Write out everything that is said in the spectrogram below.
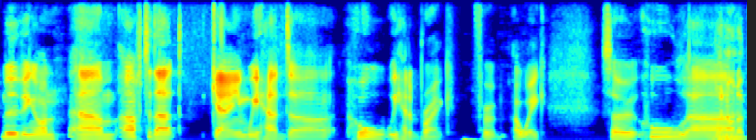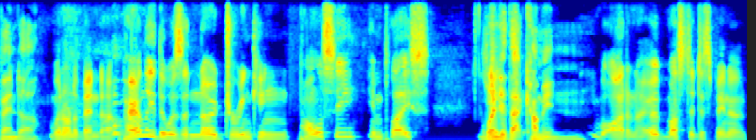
moving on. Um, after that game, we had uh, Hull. We had a break for a week, so Hull uh, Went on a bender. went on a bender. Apparently, there was a no drinking policy in place. When Yeah. did that come in? Well, I don't know. It must have just been a.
